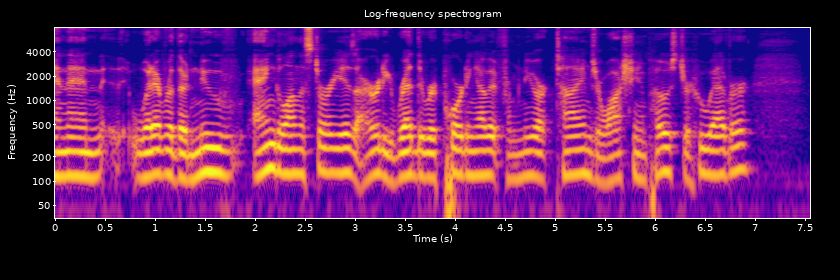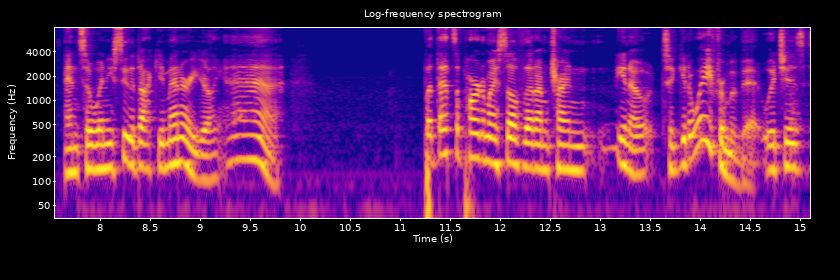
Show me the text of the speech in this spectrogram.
and then whatever the new angle on the story is, I already read the reporting of it from New York Times or Washington Post or whoever. And so when you see the documentary, you're like, ah. But that's a part of myself that I'm trying, you know, to get away from a bit, which is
